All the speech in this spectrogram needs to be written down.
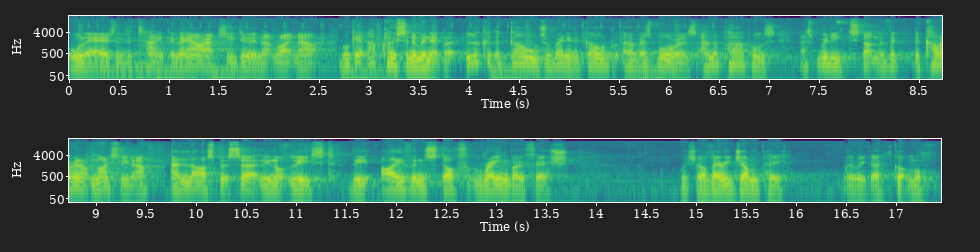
all areas of the tank, and they are actually doing that right now. We'll get up close in a minute, but look at the golds already, the gold uh, rasboras and the purples. That's really starting to, the, the colouring up nicely now. And last but certainly not least, the Ivantsoff rainbow fish, which are very jumpy. There we go, got them all.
